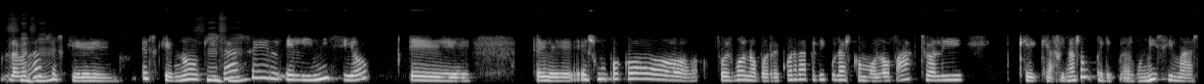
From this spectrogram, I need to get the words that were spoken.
la verdad es que es que no. Quizás el, el inicio eh, eh, es un poco, pues bueno, pues recuerda películas como Love Actually, que, que al final son películas buenísimas.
